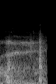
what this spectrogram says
Uh,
